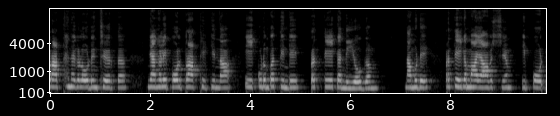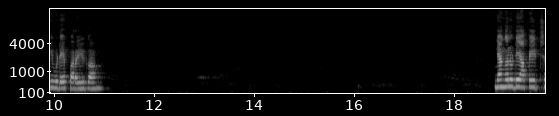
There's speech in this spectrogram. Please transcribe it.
പ്രാർത്ഥനകളോടും ചേർത്ത് ഞങ്ങളിപ്പോൾ പ്രാർത്ഥിക്കുന്ന ഈ കുടുംബത്തിന്റെ പ്രത്യേക നിയോഗം. നമ്മുടെ പ്രത്യേകമായ ആവശ്യം ഇപ്പോൾ ഇവിടെ പറയുക. ഞങ്ങളുടെ അപേക്ഷ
